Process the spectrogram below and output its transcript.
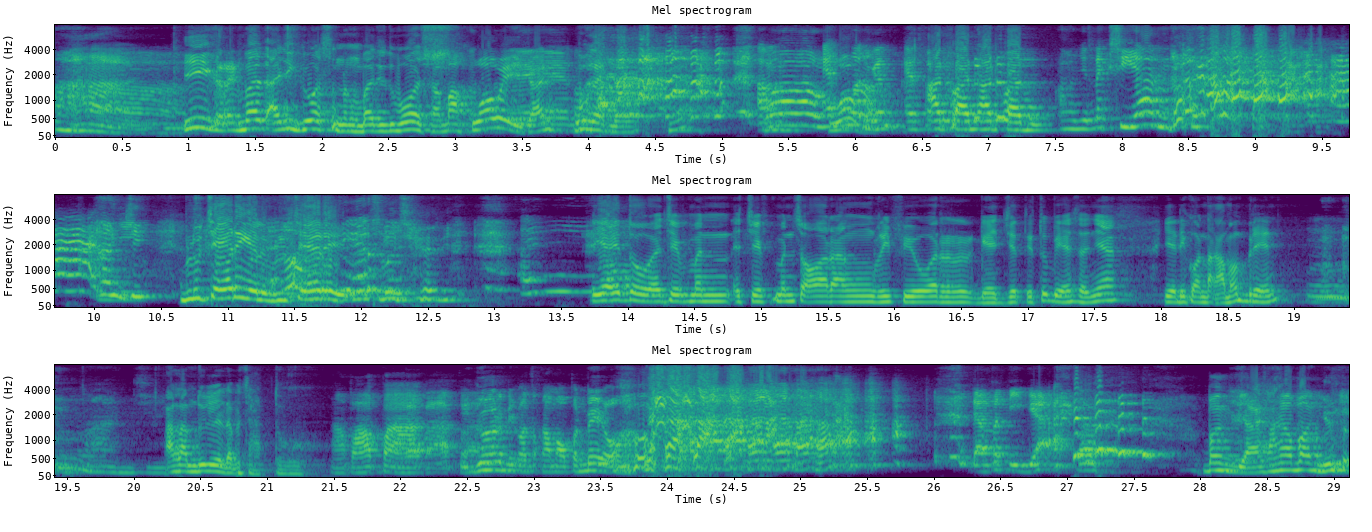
Ah. Ih keren banget, anjing gue seneng banget itu bos. Sama Huawei kan? bukan ya? Apa? Advan kan? Advan. Advan. Anjing Nexian. Anjing. Blue Cherry kali, Blue Cherry. Lu cari. Iya itu achievement achievement seorang reviewer gadget itu biasanya ya dikontak sama brand. Anjing. Alhamdulillah dapat satu. Nggak apa-apa. Nggak apa-apa. Igor di kontak sama Open BO. Dapat tiga. bang biasa nggak bang gitu.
